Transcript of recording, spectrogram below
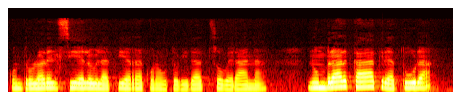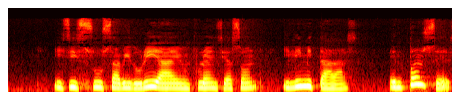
controlar el cielo y la tierra con autoridad soberana, nombrar cada criatura, y si su sabiduría e influencia son ilimitadas, entonces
